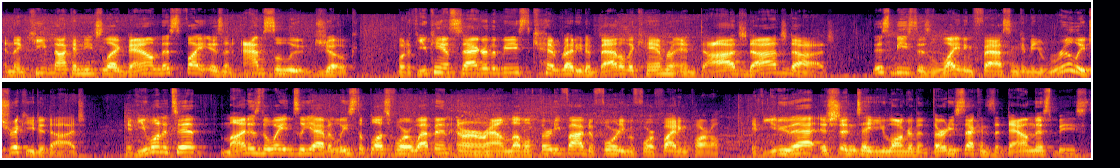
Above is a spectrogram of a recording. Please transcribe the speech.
and then keep knocking each leg down, this fight is an absolute joke. But if you can't stagger the beast, get ready to battle the camera and dodge, dodge, dodge. This beast is lightning fast and can be really tricky to dodge. If you want a tip, mine is to wait until you have at least a plus 4 weapon and are around level 35 to 40 before fighting Paarl. If you do that, it shouldn't take you longer than 30 seconds to down this beast.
